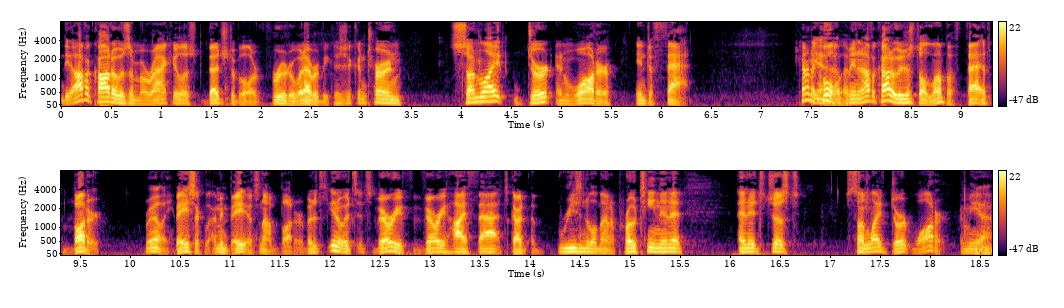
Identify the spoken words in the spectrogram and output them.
The avocado is a miraculous vegetable or fruit or whatever because it can turn sunlight, dirt, and water into fat. Kind of Yeah. cool. I mean, an avocado is just a lump of fat. It's butter, Really? basically. I mean, it's not butter, but it's you know, it's it's very very high fat. It's got a reasonable amount of protein in it, and it's just sunlight, dirt, water. I mean, Yeah.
